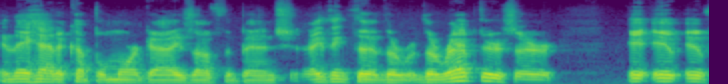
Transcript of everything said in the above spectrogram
and they had a couple more guys off the bench. I think the the, the Raptors are if, if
